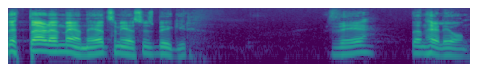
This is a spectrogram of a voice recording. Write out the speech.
Dette er den menighet som Jesus bygger ved Den hellige ånd.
